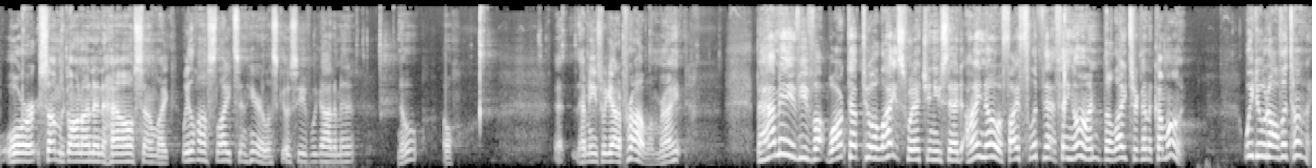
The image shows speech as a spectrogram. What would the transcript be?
Or something's going on in the house, and I'm like, we lost lights in here. Let's go see if we got them in it. No. Oh. That, that means we got a problem, right? But how many of you walked up to a light switch and you said, I know if I flip that thing on, the lights are going to come on? We do it all the time.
